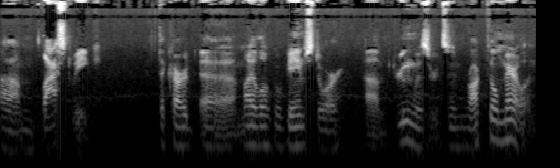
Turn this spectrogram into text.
um, last week the card, uh, my local game store, um, Dream Wizards in Rockville, Maryland.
